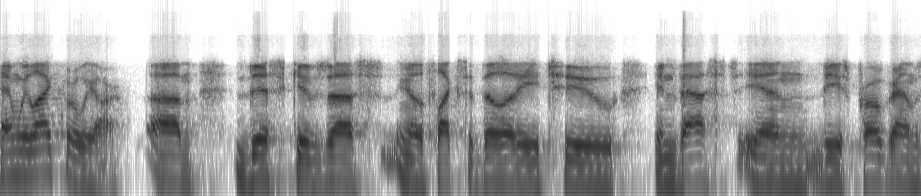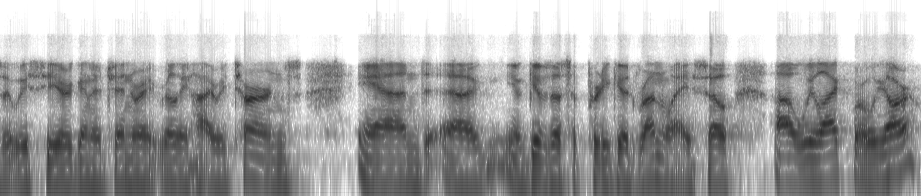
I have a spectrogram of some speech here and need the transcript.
and we like where we are. Um, this gives us, you know, the flexibility to invest in these programs that we see are gonna generate really high returns and, uh, you know, gives us a pretty good runway. So, uh, we like where we are,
